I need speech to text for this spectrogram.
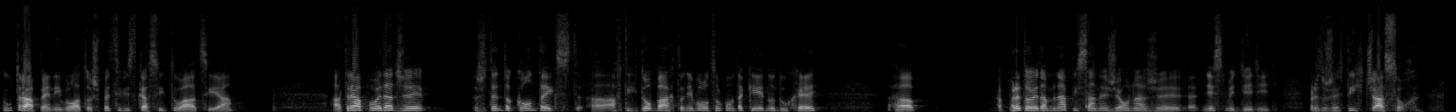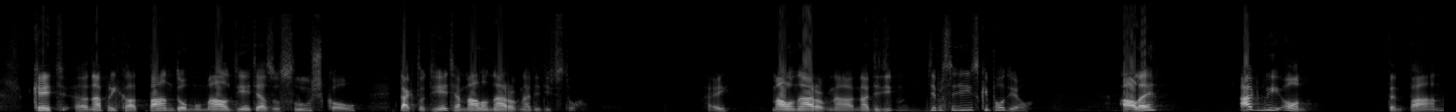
utrápený, bola to špecifická situácia. A treba povedať, že, že tento kontext a v tých dobách to nebolo celkom také jednoduché. A preto je tam napísané, že ona že nesmie dediť, pretože v tých časoch, keď e, napríklad pán domu mal dieťa so slúžkou, tak to dieťa malo nárok na dedičstvo. Hej? Malo nárok na, na dedi, dedický podiel. Ale ak by on, ten pán,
